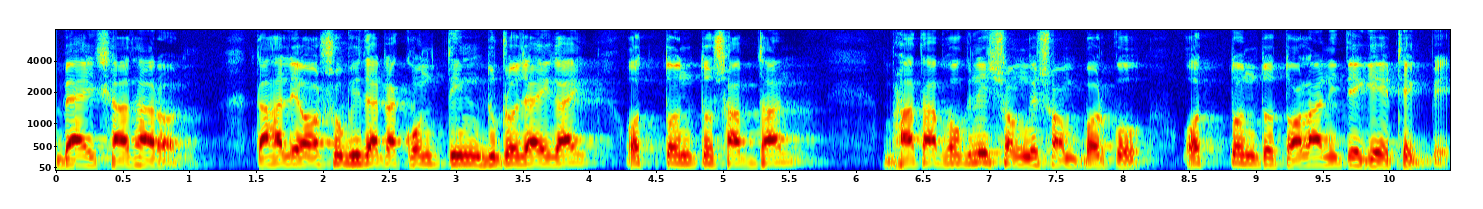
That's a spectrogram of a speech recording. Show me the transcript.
ব্যয় সাধারণ। তাহলে অসুবিধাটা কোন তিন, দুটো জায়গায়? অত্যন্ত সাবধান। ভ্রাতা ভগ্নির সঙ্গে সম্পর্ক অত্যন্ত তলানিতে গিয়ে ঠেকবে।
